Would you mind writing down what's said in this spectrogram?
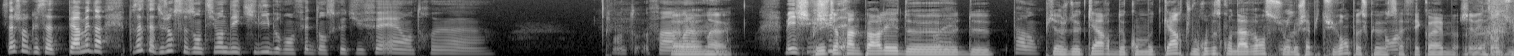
Ça, je trouve que ça te permet. C'est pour ça que t'as toujours ce sentiment d'équilibre en fait dans ce que tu fais entre. Euh, enfin, euh, voilà. Mais je, suis en train de parler de, de pioche de cartes, de combo de cartes. Je vous propose qu'on avance sur le chapitre suivant parce que ça fait quand même J'avais euh, tendu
